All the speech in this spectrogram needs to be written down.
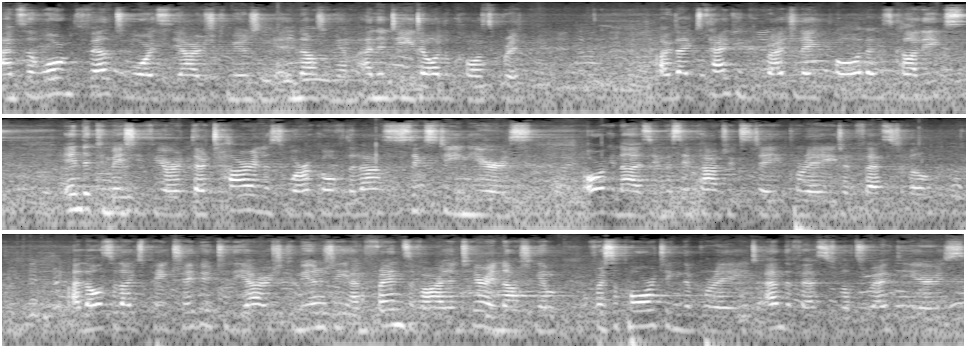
and to the warmth felt towards the Irish community in Nottingham and indeed all across Britain. I'd like to thank and congratulate Paul and his colleagues in the committee for their tireless work over the last 16 years organising the St Patrick's Day Parade and Festival. I'd also like to pay tribute to the Irish community and Friends of Ireland here in Nottingham for supporting the parade and the festival throughout the years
